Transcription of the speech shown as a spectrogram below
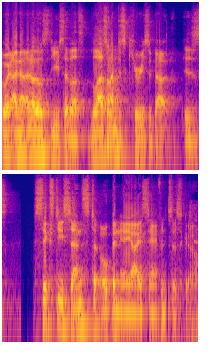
Wait, I know. I know those you said last. The last one I'm just curious about is sixty cents to OpenAI San Francisco.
